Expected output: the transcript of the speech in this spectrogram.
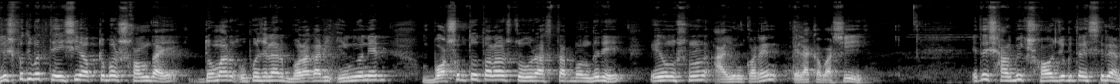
বৃহস্পতিবার তেইশে অক্টোবর সন্ধ্যায় ডোমার উপজেলার বরাগাড়ি ইউনিয়নের বসন্ততলার চৌরাস্তা মন্দিরে এই অনুষ্ঠানের আয়োজন করেন এলাকাবাসী। এতে সার্বিক সহযোগিতায় ছিলেন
